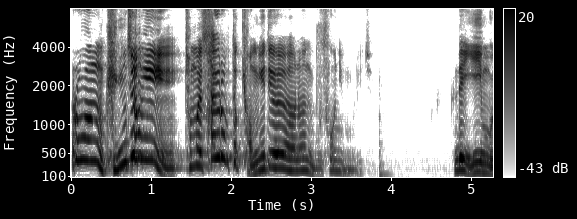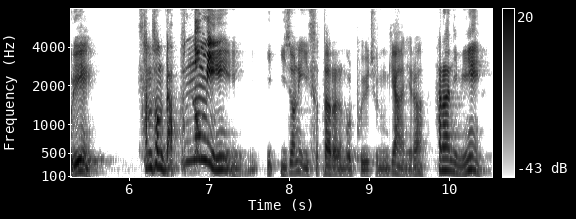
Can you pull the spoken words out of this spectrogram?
여러분, 굉장히 정말 사회로부터 격리되어야 하는 무서운 인물이죠. 근데 이 인물이 삼성 나쁜 놈이 이전에 있었다라는 걸 보여주는 게 아니라 하나님이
